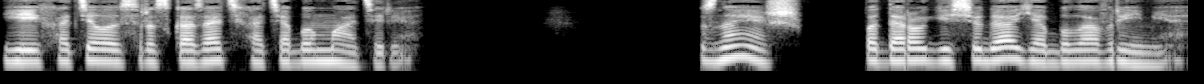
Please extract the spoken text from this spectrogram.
Ей хотелось рассказать хотя бы матери. «Знаешь, по дороге сюда я была в Риме».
